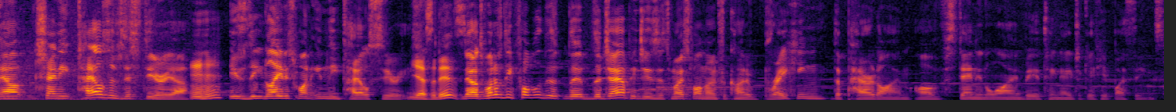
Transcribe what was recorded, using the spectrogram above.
Now, Shani, Tales of Zestiria mm-hmm. is the latest one in the Tales series. Yes, it is. Now, it's one of the probably the, the, the JRPGs that's most well known for kind of breaking the paradigm of stand in a line, be a teenager, get hit by things.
